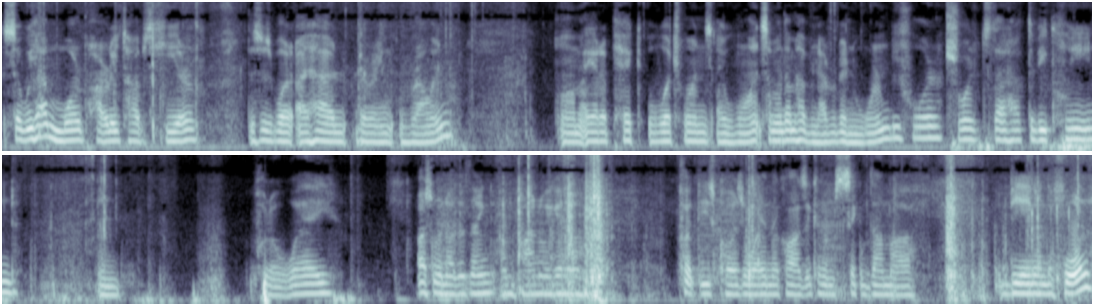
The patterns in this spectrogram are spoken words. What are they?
So we have more party tops here. This is what I had during Rowan. Um, I gotta pick which ones I want. Some of them have never been worn before. Shorts that have to be cleaned and put away. Also, another thing, I'm finally gonna put these clothes away in the closet because I'm sick of them uh, being on the floor.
